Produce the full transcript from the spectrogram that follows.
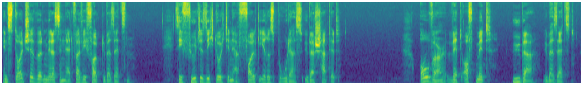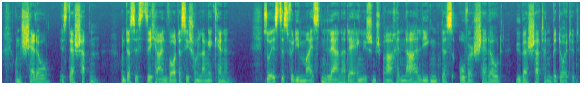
Ins Deutsche würden wir das in etwa wie folgt übersetzen. Sie fühlte sich durch den Erfolg ihres Bruders überschattet. Over wird oft mit über übersetzt und Shadow ist der Schatten und das ist sicher ein Wort, das Sie schon lange kennen. So ist es für die meisten Lerner der englischen Sprache naheliegend, dass overshadowed überschatten bedeutet.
